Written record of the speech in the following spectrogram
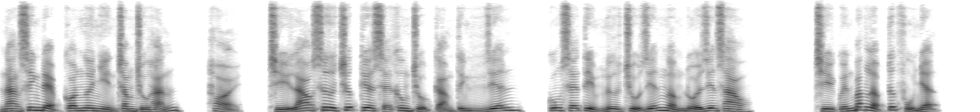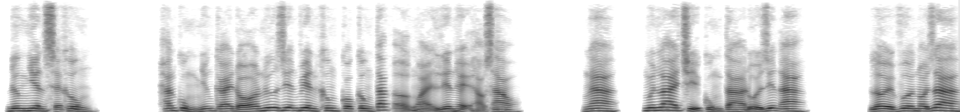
Nàng xinh đẹp con ngươi nhìn chăm chú hắn, hỏi, chỉ lao sư trước kia sẽ không chụp cảm tình diễn, cũng sẽ tìm nữ chủ diễn ngầm đối diễn sao. Chỉ quyến bắc lập tức phủ nhận, đương nhiên sẽ không. Hắn cùng những cái đó nữ diễn viên không có công tác ở ngoài liên hệ hảo sao. Nga, nguyên lai chỉ cùng ta đối diễn A. Lời vừa nói ra,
